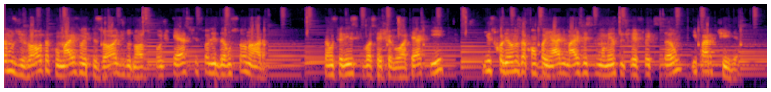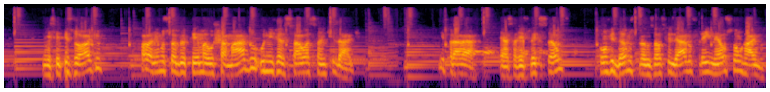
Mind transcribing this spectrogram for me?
estamos de volta com mais um episódio do nosso podcast Solidão Sonora. Estamos felizes que você chegou até aqui e escolheu nos acompanhar em mais esse momento de reflexão e partilha. Nesse episódio, falaremos sobre o tema O Chamado Universal à Santidade. E para essa reflexão, convidamos para nos auxiliar o Frei Nelson Raimundo.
